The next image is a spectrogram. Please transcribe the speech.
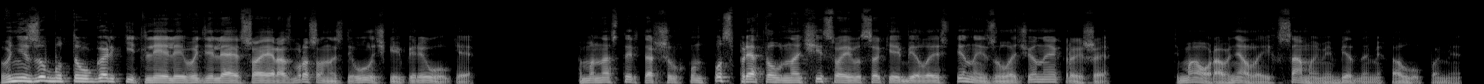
Внизу будто угольки тлели, выделяя в своей разбросанности улочки и переулки. Монастырь Ташилхунпо спрятал в ночи свои высокие белые стены и золоченые крыши. Тьма уравняла их самыми бедными халупами.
